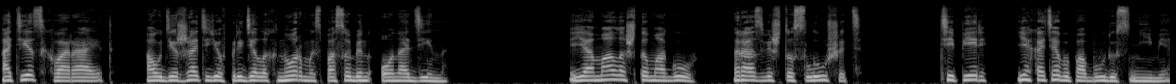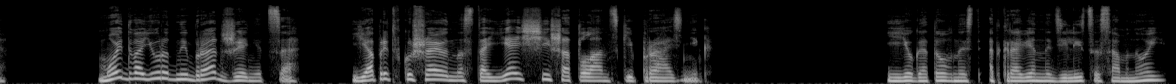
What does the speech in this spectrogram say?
Отец хворает, а удержать ее в пределах нормы способен он один. Я мало что могу, разве что слушать. Теперь я хотя бы побуду с ними. Мой двоюродный брат женится, я предвкушаю настоящий шотландский праздник. Ее готовность откровенно делиться со мной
